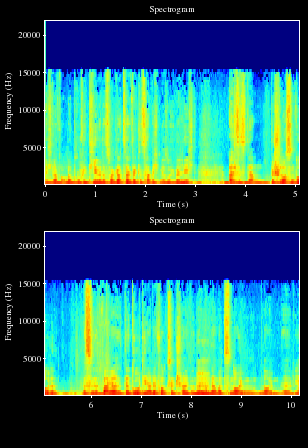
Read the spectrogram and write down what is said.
ich davon mal profitiere. Das war ganz weit weg, das habe ich mir so überlegt, als es dann beschlossen wurde. Das war ja, da drohte ja der Volksentscheid. Und dann mhm. haben damals Neum, Neum, äh, wie,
